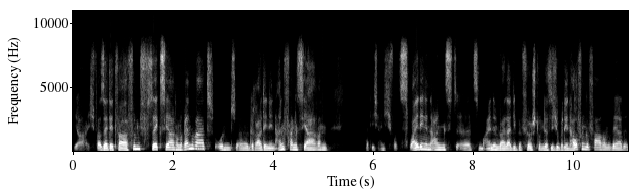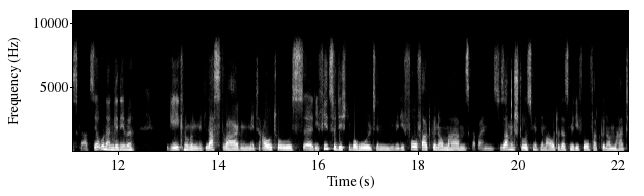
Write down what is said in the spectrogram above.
Ja, ich fahre seit etwa fünf, sechs Jahren Rennrad und äh, gerade in den Anfangsjahren hatte ich eigentlich vor zwei Dingen Angst. Äh, zum einen war da die Befürchtung, dass ich über den Haufen gefahren werde. Es gab sehr unangenehme Begegnungen mit Lastwagen, mit Autos, äh, die viel zu dicht überholten, die mir die Vorfahrt genommen haben. Es gab einen Zusammenstoß mit einem Auto, das mir die Vorfahrt genommen hat.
